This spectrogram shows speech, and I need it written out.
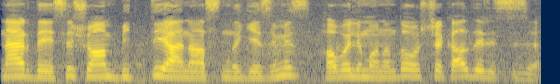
Neredeyse şu an bitti yani aslında gezimiz. Havalimanında hoşça kal deriz size.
